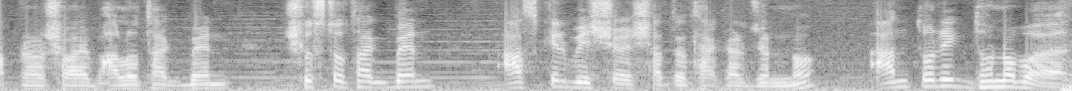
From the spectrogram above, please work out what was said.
আপনারা সবাই ভালো থাকবেন, সুস্থ থাকবেন। আজকের বিষয়ের সাথে থাকার জন্য আন্তরিক ধন্যবাদ।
